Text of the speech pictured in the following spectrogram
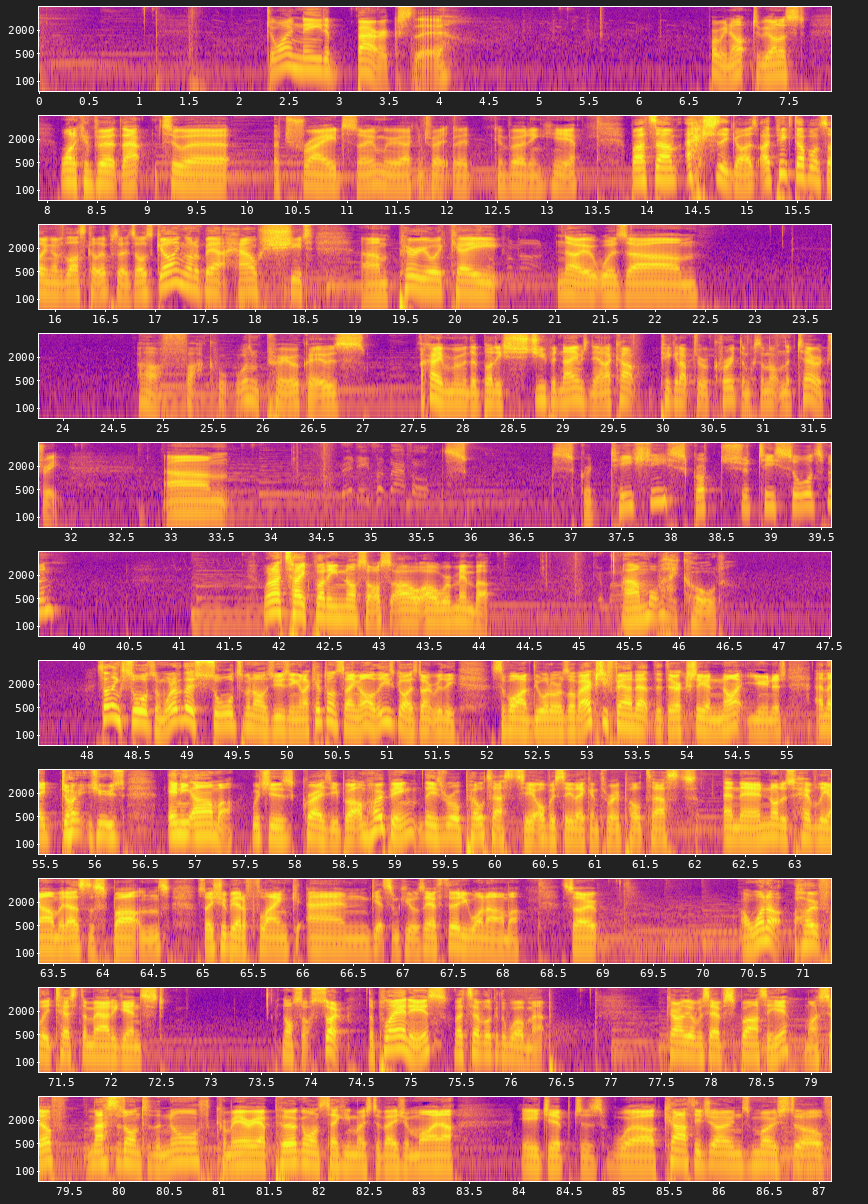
Do I need a barracks there? Probably not, to be honest. Want to convert that to a a trade soon. We are converting here. But um, actually, guys, I picked up on something over the last couple episodes. I was going on about how shit um, Perioike... No, it was... Um, oh, fuck. It wasn't Perioike. It was... I can't even remember the bloody stupid names now. I can't pick it up to recruit them because I'm not in the territory. Um... Scratici? Scrotati Swordsman? When I take bloody Knossos, I'll, I'll remember. Um, what were they called? Something swordsman, whatever those swordsmen I was using, and I kept on saying, oh, these guys don't really survive the Order of I actually found out that they're actually a knight unit, and they don't use any armor, which is crazy. But I'm hoping these royal peltasts here, obviously they can throw peltasts, and they're not as heavily armored as the Spartans, so they should be able to flank and get some kills. They have 31 armor, so I want to hopefully test them out against Knossos. So, the plan is, let's have a look at the world map. Currently, obviously, I have Sparta here, myself, Macedon to the north, Chromeria, Pergamon's taking most of Asia Minor, Egypt as well. Carthage owns most of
